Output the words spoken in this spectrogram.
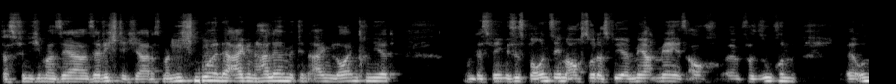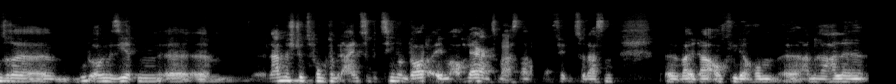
das finde ich immer sehr, sehr wichtig, ja, dass man nicht nur in der eigenen Halle mit den eigenen Leuten trainiert. Und deswegen ist es bei uns eben auch so, dass wir mehr und mehr jetzt auch äh, versuchen, äh, unsere äh, gut organisierten äh, ähm, Landesstützpunkte mit einzubeziehen und dort eben auch Lehrgangsmaßnahmen finden zu lassen, äh, weil da auch wiederum äh, andere Halle,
